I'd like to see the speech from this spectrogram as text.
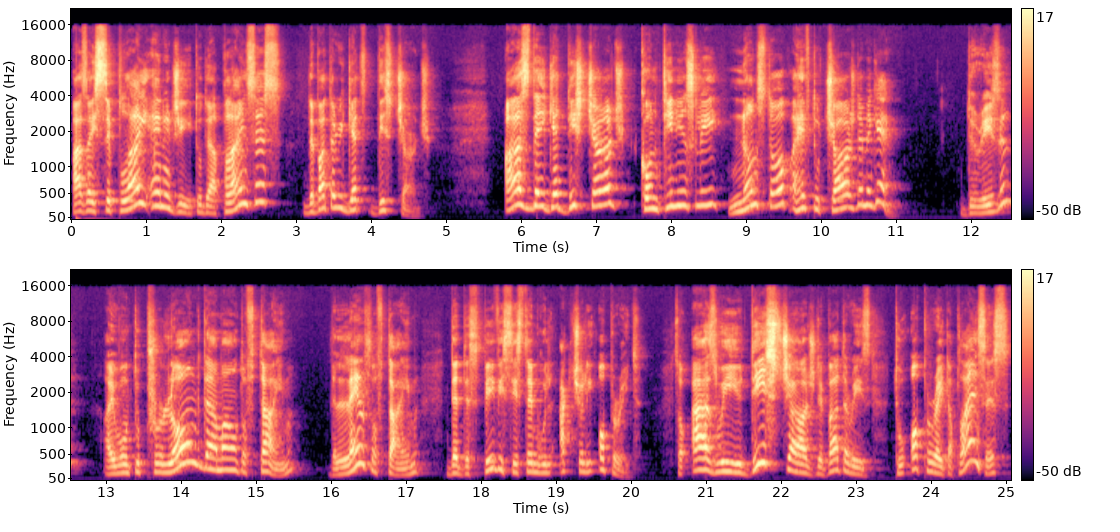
As I supply energy to the appliances, the battery gets discharged. As they get discharged, continuously, non-stop, I have to charge them again. The reason? I want to prolong the amount of time, the length of time that the PV system will actually operate. So as we discharge the batteries to operate appliances,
